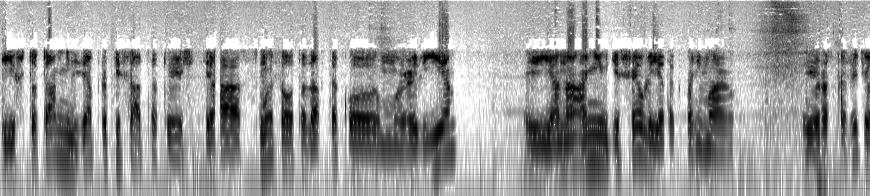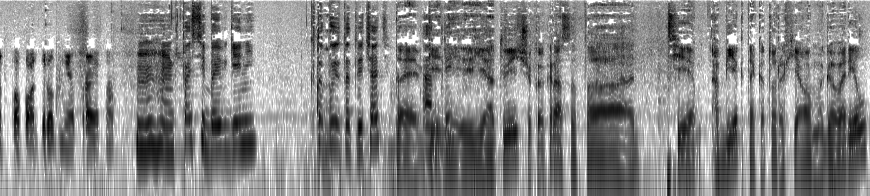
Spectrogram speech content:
и что там нельзя прописаться, то есть, а смысл тогда в таком жилье, и она, они дешевле, я так понимаю, и расскажите вот поподробнее про это. Мгм. Спасибо, Евгений. Кто будет отвечать? Да, Евгений, Андрей? я отвечу. Как раз это те объекты, о которых я вам и говорил.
